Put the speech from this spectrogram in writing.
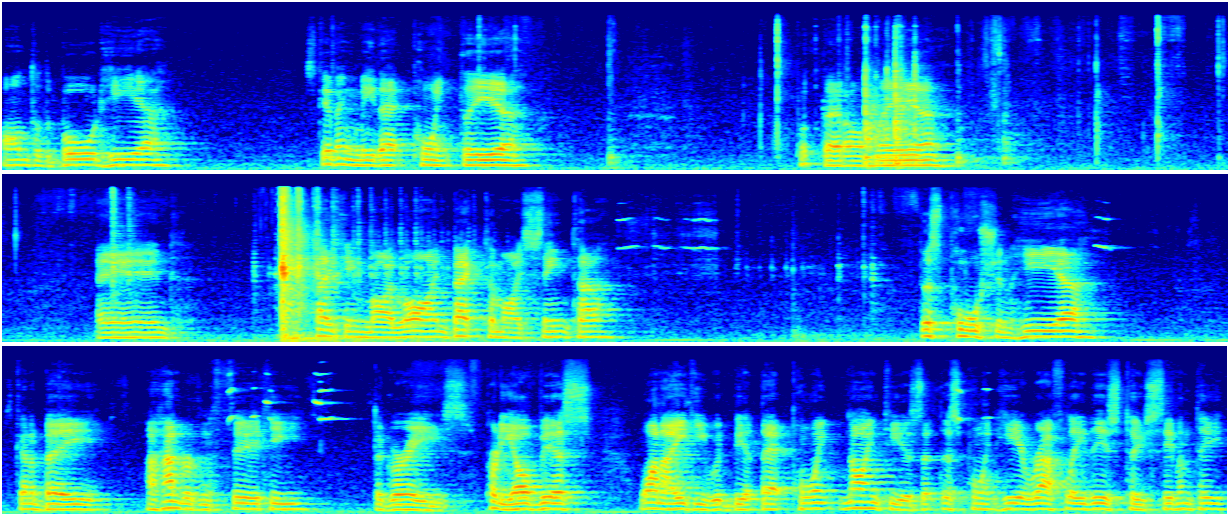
onto the board here. It's giving me that point there. Put that on there. And taking my line back to my centre. This portion here is going to be 130 degrees. Pretty obvious. 180 would be at that point. 90 is at this point here roughly. There's 270.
